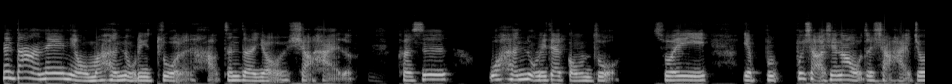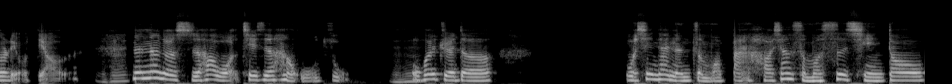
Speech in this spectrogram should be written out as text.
那当然那一年我们很努力做了，好，真的有小孩了。可是我很努力在工作，所以也不不小心让我的小孩就流掉了。那那个时候我其实很无助，我会觉得我现在能怎么办？好像什么事情都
